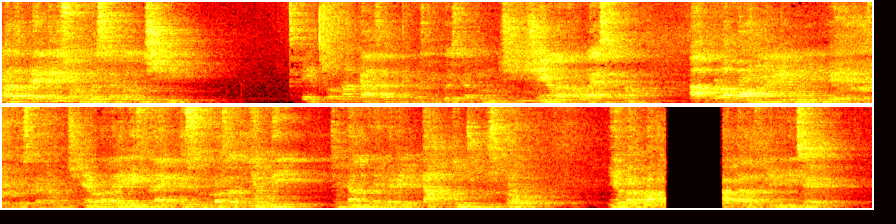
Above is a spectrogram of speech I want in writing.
vado a prendere, sono due scatoloncini e torno a casa con questi due scatoloncini, scena da Far West, no? Apro la porta e non mi vede questi due scatoloncini. Allora lei riflette su cosa dirmi, cercando di avere il tatto giusto. Io la guardo, alla fine mi dice,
